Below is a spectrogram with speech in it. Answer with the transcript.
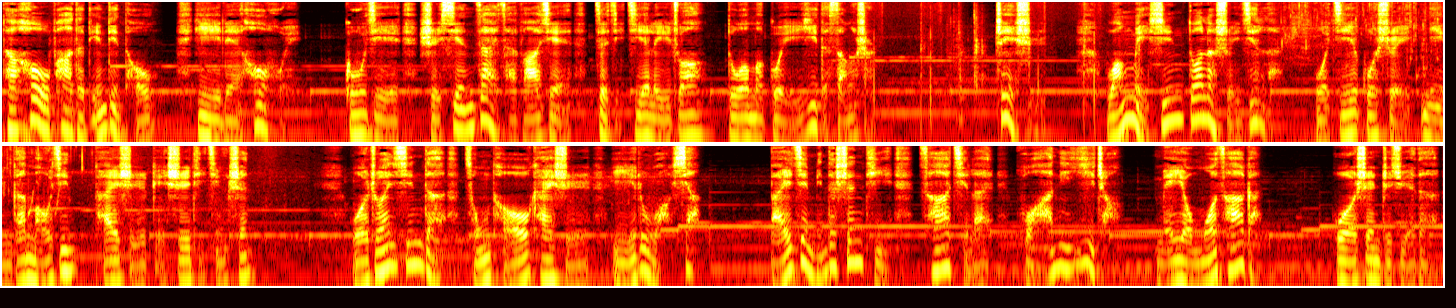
他后怕地点点头，一脸后悔，估计是现在才发现自己接了一桩多么诡异的丧事儿。这时，王美心端了水进来，我接过水，拧干毛巾，开始给尸体净身。我专心地从头开始一路往下，白建民的身体擦起来滑腻异常，没有摩擦感。我甚至觉得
